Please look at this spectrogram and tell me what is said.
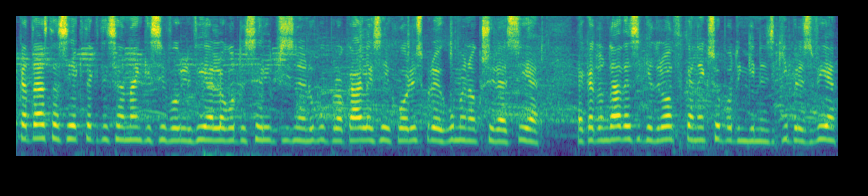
κατάσταση έκτακτης ανάγκης η Βολιβία λόγω της έλλειψης νερού που προκάλεσε η χωρίς προηγούμενο ξηρασία. Εκατοντάδες συγκεντρώθηκαν έξω από την Κινέζικη πρεσβεία,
